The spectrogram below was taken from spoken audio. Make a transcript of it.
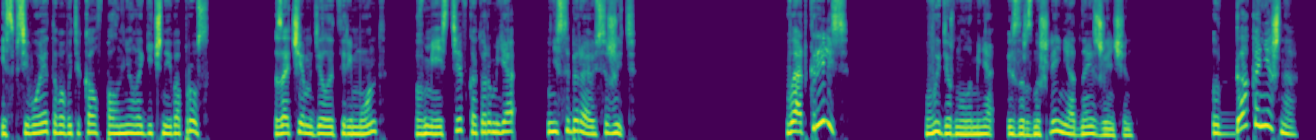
Из всего этого вытекал вполне логичный вопрос. Зачем делать ремонт в месте, в котором я не собираюсь жить? «Вы открылись?» Выдернула меня из размышлений одна из женщин. «Да, конечно».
